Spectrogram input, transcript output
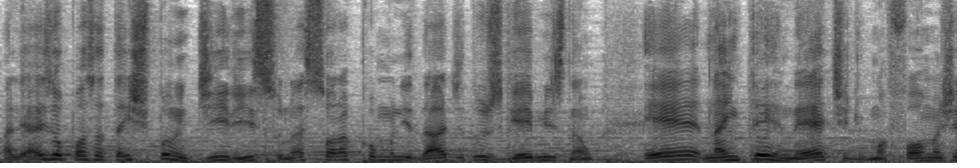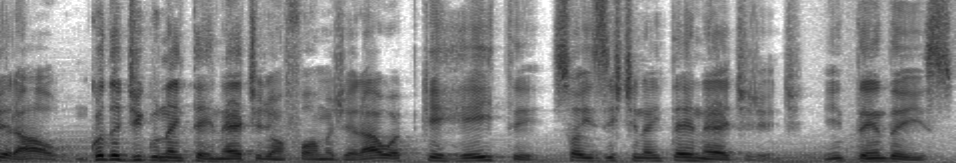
Aliás, eu posso até expandir isso, não é só na comunidade dos games não, é na internet de uma forma geral. Quando eu digo na internet de uma forma geral, é porque hater só existe na internet, gente. Entenda isso.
